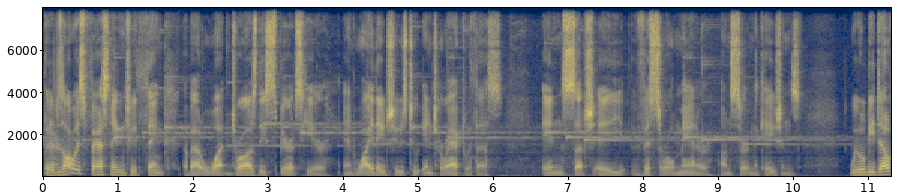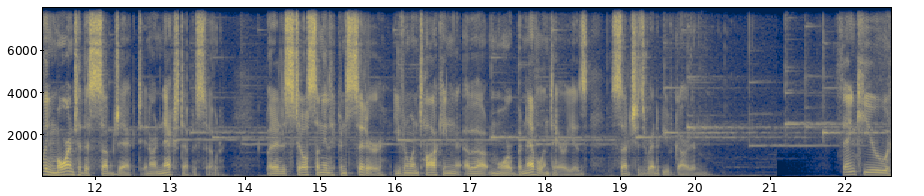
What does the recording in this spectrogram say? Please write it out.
But it is always fascinating to think about what draws these spirits here and why they choose to interact with us in such a visceral manner on certain occasions. We will be delving more into this subject in our next episode, but it is still something to consider even when talking about more benevolent areas such as Red Butte Garden. Thank you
